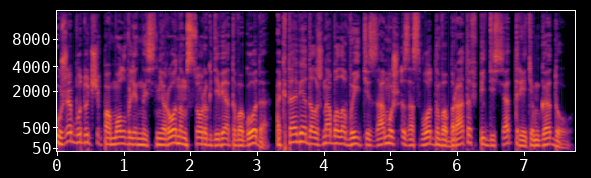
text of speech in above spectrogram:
Уже будучи помолвленной с Нероном 49 -го года, Октавия должна была выйти замуж за сводного брата в 53 году.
